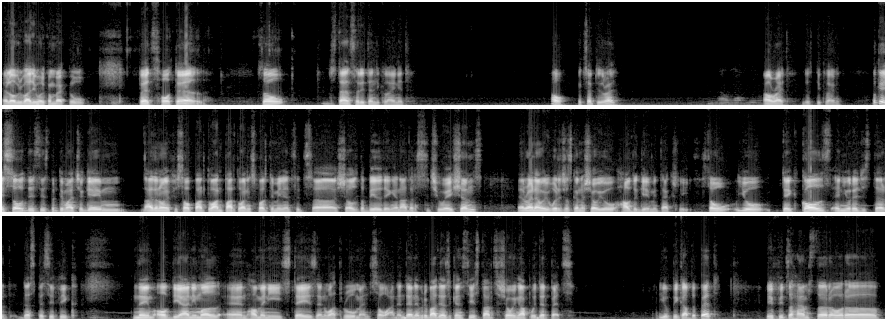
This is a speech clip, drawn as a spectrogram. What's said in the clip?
Hello everybody, welcome back to Pets Hotel. So, just answer it and decline it. Oh, accepted, right? No. Alright, just decline it. Okay, so this is pretty much a game. I don't know if you saw part one. Part one is 40 minutes. It uh, shows the building and other situations. And right now we're just gonna show you how the game it actually is. So you take calls and you register the specific name of the animal and how many stays and what room and so on. And then everybody, as you can see, starts showing up with their pets. You pick up the pet. If it's a hamster or a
